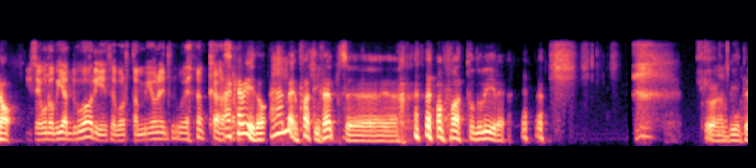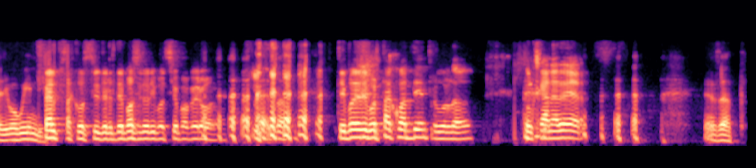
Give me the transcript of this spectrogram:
Però Se uno piglia due ori, si porta un milione e due a casa. Hai capito? Eh, beh, infatti Phelps eh, ha fatto due lire. Quello ne ha vinte tipo 15. Phelps ha costruito il deposito di Pozio Paperone. Esatto. Ti potete portare qua dentro col, col Canadair. esatto.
